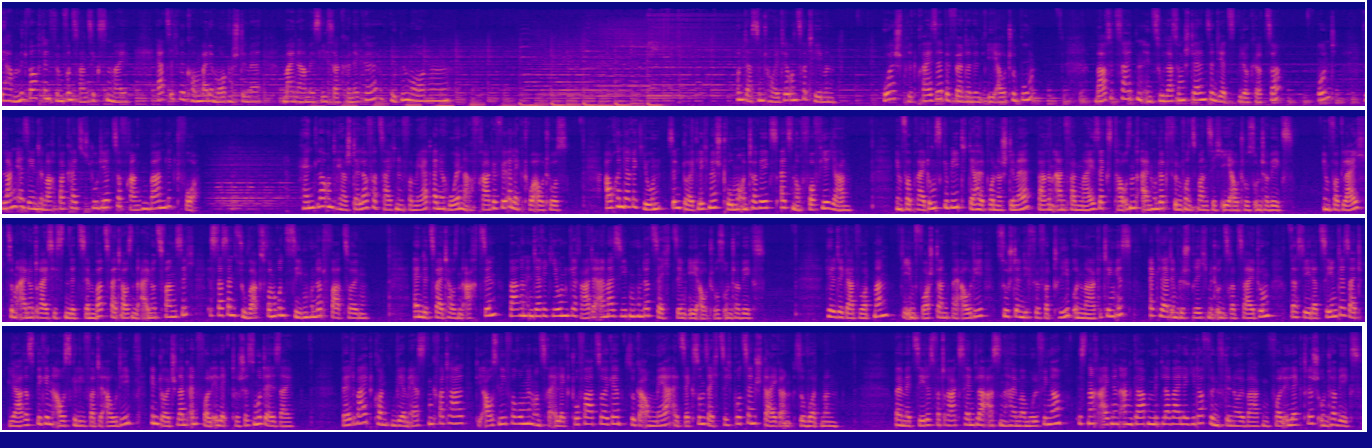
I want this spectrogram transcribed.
Wir haben Mittwoch, den 25. Mai. Herzlich willkommen bei der Morgenstimme. Mein Name ist Lisa Könnecke. Guten Morgen. Und das sind heute unsere Themen. Hohe Spritpreise befördern den E-Auto-Boom. Wartezeiten in Zulassungsstellen sind jetzt wieder kürzer. Und lang ersehnte Machbarkeitsstudie zur Frankenbahn liegt vor. Händler und Hersteller verzeichnen vermehrt eine hohe Nachfrage für Elektroautos. Auch in der Region sind deutlich mehr Stromer unterwegs als noch vor vier Jahren. Im Verbreitungsgebiet der Heilbronner Stimme waren Anfang Mai 6.125 E-Autos unterwegs. Im Vergleich zum 31. Dezember 2021 ist das ein Zuwachs von rund 700 Fahrzeugen. Ende 2018 waren in der Region gerade einmal 716 E-Autos unterwegs. Hildegard Wortmann, die im Vorstand bei Audi zuständig für Vertrieb und Marketing ist, erklärt im Gespräch mit unserer Zeitung, dass jeder zehnte seit Jahresbeginn ausgelieferte Audi in Deutschland ein vollelektrisches Modell sei. Weltweit konnten wir im ersten Quartal die Auslieferungen unserer Elektrofahrzeuge sogar um mehr als 66 Prozent steigern, so Wortmann. Beim Mercedes-Vertragshändler Assenheimer-Mulfinger ist nach eigenen Angaben mittlerweile jeder fünfte Neuwagen vollelektrisch unterwegs.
